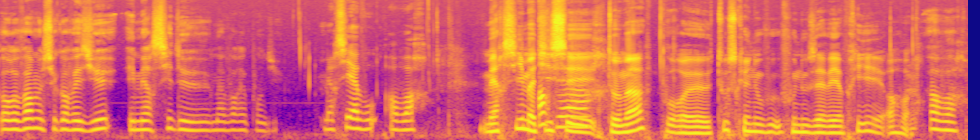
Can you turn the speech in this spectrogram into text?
Au revoir Monsieur Corvézier et merci de m'avoir répondu. Merci à vous, au revoir. Merci Mathis et. Thomas pour euh, tout ce que nous, vous nous avez appris. Et au revoir. Au revoir.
